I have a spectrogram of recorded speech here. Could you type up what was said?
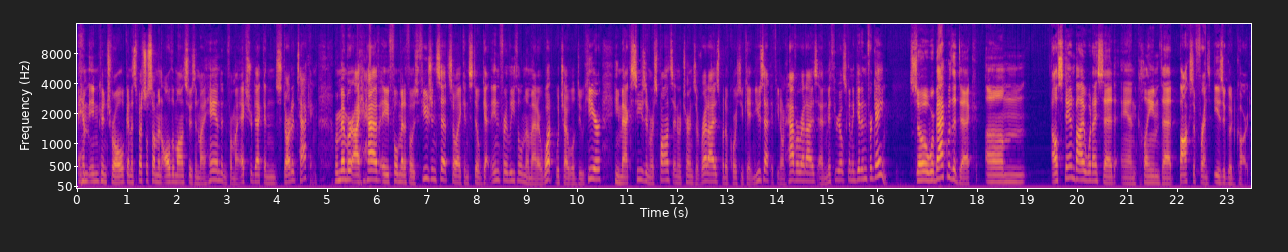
am in control, to special summon all the monsters in my hand and from my extra deck and start attacking. Remember, I have a full Metalfoes fusion set, so I can still get in for lethal no matter what, which I will do here. He max sees in response and returns of Red Eyes, but of course you can't use that if you don't have a Red Eyes, and Mithril's to get in for game. So we're back with a deck. Um, I'll stand by what I said and claim that Box of Friends is a good card.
